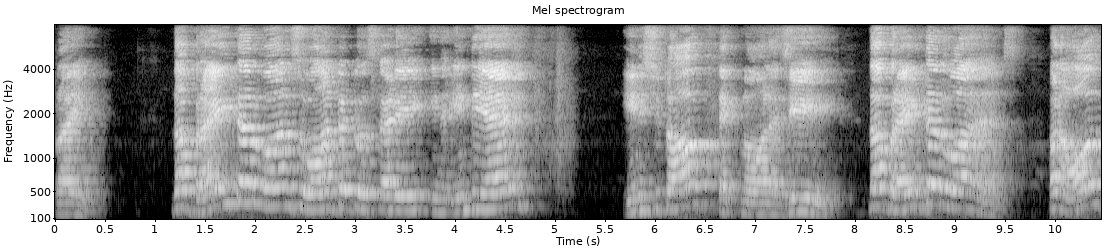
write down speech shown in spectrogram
trying the brighter ones wanted to study in Indian Institute of Technology the brighter ones but all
